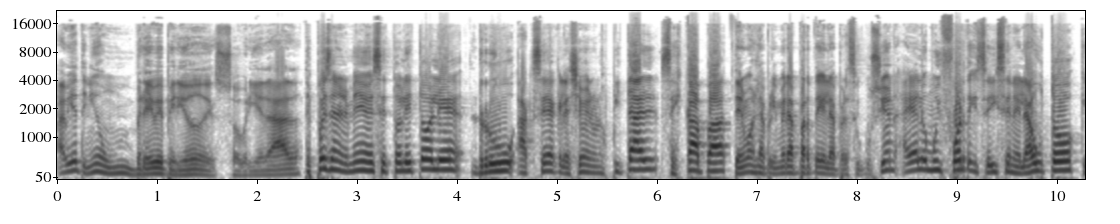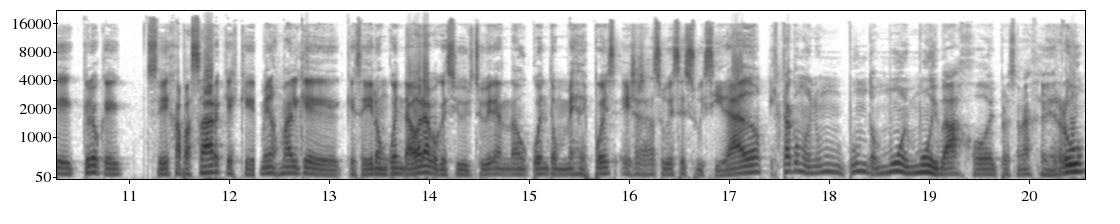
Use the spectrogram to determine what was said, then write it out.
había tenido un breve periodo de sobriedad. Después, en el medio de ese tole tole, Ru accede a que la lleven a un hospital, se escapa. Tenemos la primera parte de la persecución. Hay algo muy fuerte que se dice en el auto que creo que se deja pasar, que es que menos mal que, se dieron cuenta ahora, porque si se hubieran dado cuenta un mes después, ella ya se hubiese suicidado. Está como en un punto muy, muy bajo el personaje de Ru.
